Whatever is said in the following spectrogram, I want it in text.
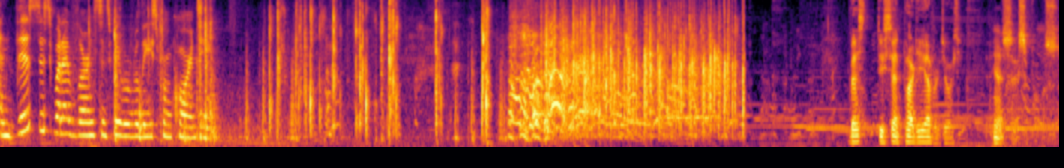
And this is what I've learned since we were released from quarantine. Best descent party ever, George. Yes, I suppose.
